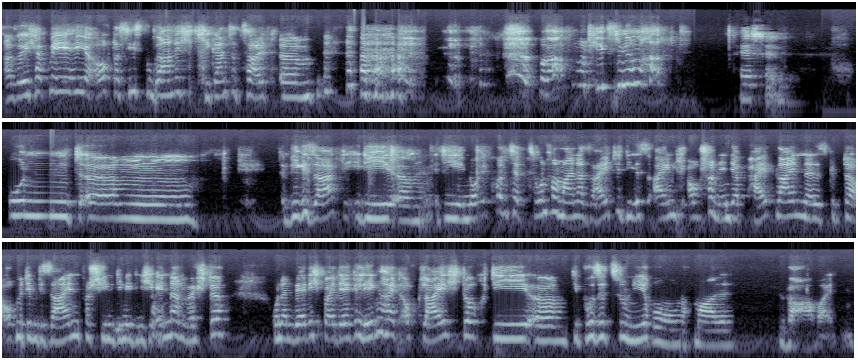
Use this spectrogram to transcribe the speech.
Also ich habe mir hier auch, das siehst du gar nicht, die ganze Zeit ähm, brav Notizen gemacht. Sehr schön. Und ähm, wie gesagt, die, ähm, die neue Konzeption von meiner Seite, die ist eigentlich auch schon in der Pipeline. Es gibt da auch mit dem Design verschiedene Dinge, die ich ändern möchte. Und dann werde ich bei der Gelegenheit auch gleich doch die, äh, die Positionierung nochmal überarbeiten.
